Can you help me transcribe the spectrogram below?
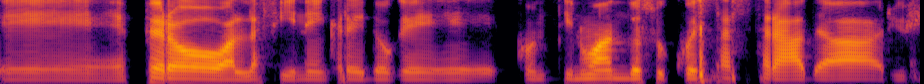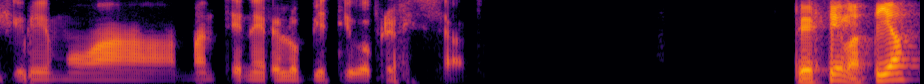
eh, però alla fine credo che continuando su questa strada riusciremo a mantenere l'obiettivo prefissato. Per te Mattia?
